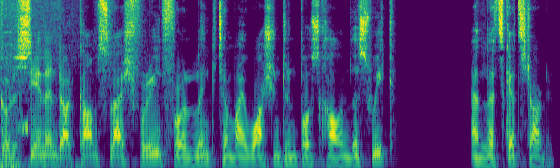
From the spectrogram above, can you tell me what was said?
Go to cnn.com slash Fareed for a link to my Washington Post column this week, and let's get started.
